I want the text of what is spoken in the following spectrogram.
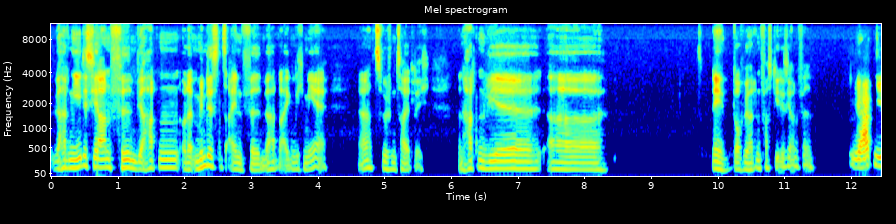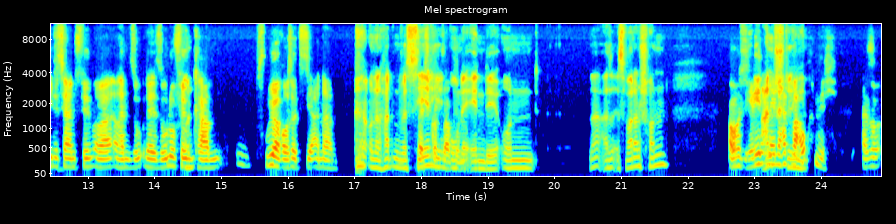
wir hatten jedes Jahr einen Film, wir hatten, oder mindestens einen Film, wir hatten eigentlich mehr, ja, zwischenzeitlich. Dann hatten wir, äh, nee, doch, wir hatten fast jedes Jahr einen Film. Wir hatten jedes Jahr einen Film, aber ein so der Solo-Film kam früher raus als die anderen. Und dann hatten wir Serien ohne Ende und, na, also es war dann schon, Aber Serien hatten wir auch nicht. Also,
